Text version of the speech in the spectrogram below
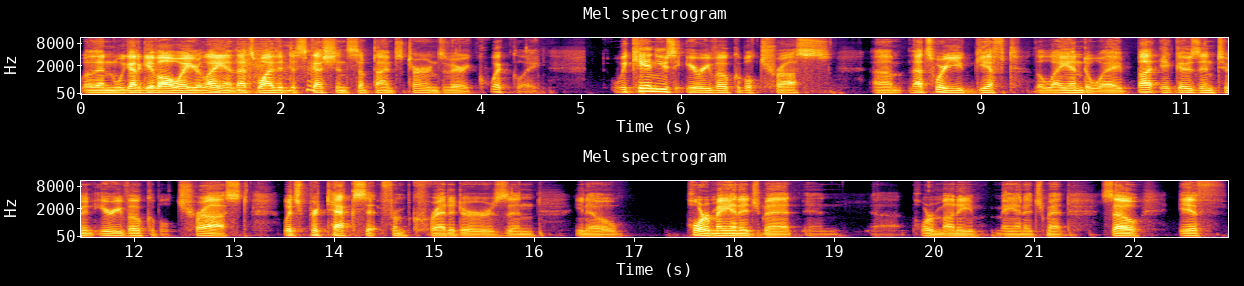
well, then we got to give all away your land. That's why the discussion sometimes turns very quickly. We can use irrevocable trusts um, that's where you gift the land away, but it goes into an irrevocable trust, which protects it from creditors and you know poor management and uh, poor money management. So if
